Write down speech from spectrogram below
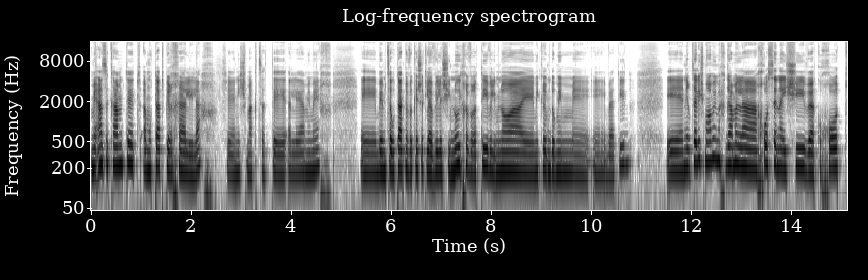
מאז הקמת את עמותת פרחי הלילך, שנשמע קצת uh, עליה ממך. Uh, באמצעותה את מבקשת להביא לשינוי חברתי ולמנוע uh, מקרים דומים בעתיד. אני ארצה לשמוע ממך גם על החוסן האישי והכוחות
